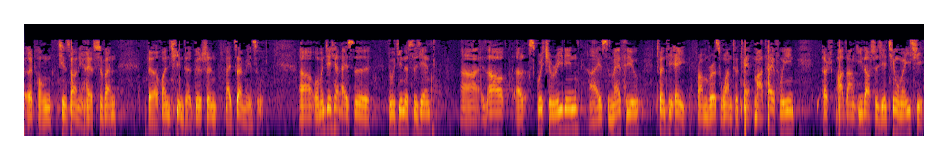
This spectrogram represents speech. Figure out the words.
儿童、青少年还有师班的欢庆的歌声来赞美主。啊，我们接下来是读经的时间。啊、i s our uh, scripture reading uh, is Matthew twenty-eight from verse one to ten.。马太福音二十八章一到十节，请我们一起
